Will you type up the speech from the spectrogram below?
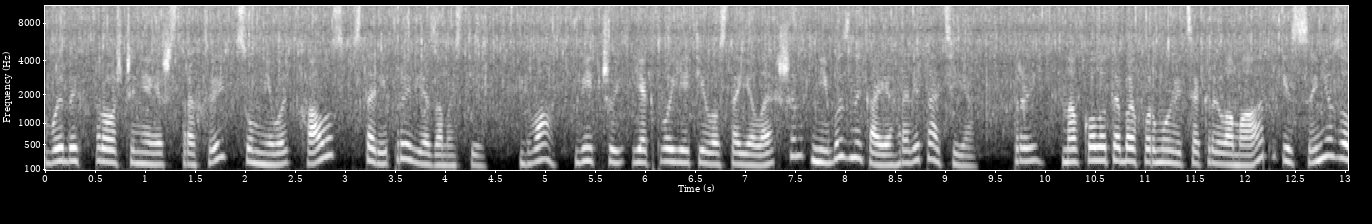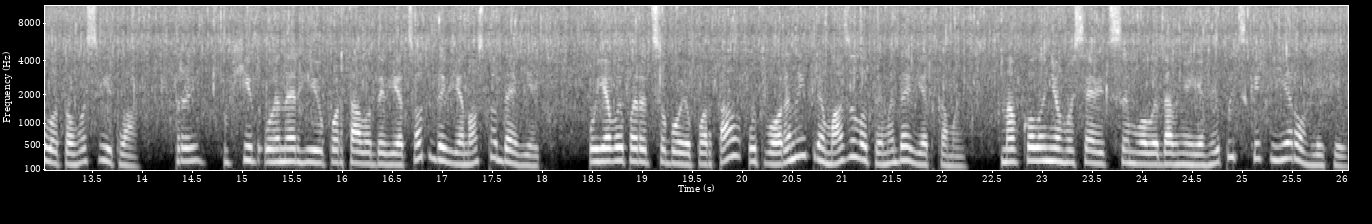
Видих розчиняєш страхи, сумніви, хаос, старі прив'язаності. 2. Відчуй, як твоє тіло стає легшим, ніби зникає гравітація. 3. Навколо тебе формуються крила Маат із синьо-золотого світла. 3. Вхід у енергію порталу 999. Уяви перед собою портал, утворений трьома золотими дев'ятками. Навколо нього сяють символи давньоєгипетських ієрогліфів.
